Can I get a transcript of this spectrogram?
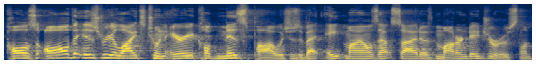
calls all the Israelites to an area called Mizpah, which is about eight miles outside of modern day Jerusalem.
